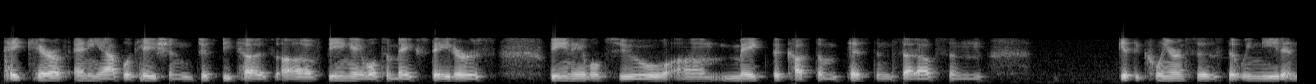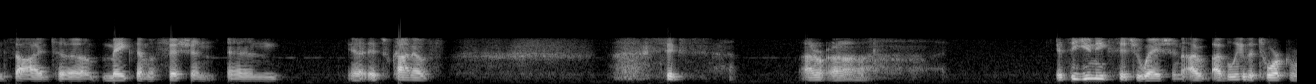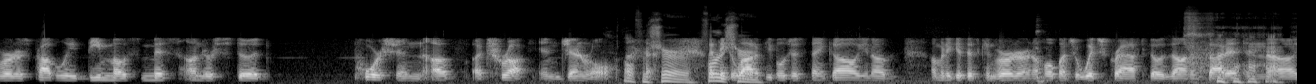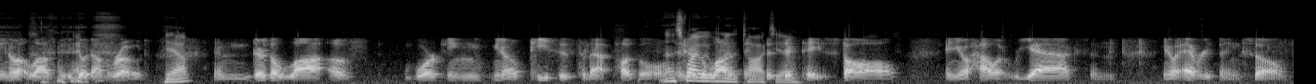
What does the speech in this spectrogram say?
take care of any application just because of being able to make stators, being able to um, make the custom piston setups and get the clearances that we need inside to make them efficient and you know, it's kind of I don't. Uh, it's a unique situation. I, I believe the torque converter is probably the most misunderstood portion of a truck in general. Oh, for sure, For I think sure. a lot of people just think, oh, you know, I'm going to get this converter and a whole bunch of witchcraft goes on inside it, and uh, you know, it allows me to go down the road. yeah, And there's a lot of working, you know, pieces to that puzzle. That's and why we a lot wanted of to talk to you. dictate stall, and you know how it reacts, and you know everything. So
